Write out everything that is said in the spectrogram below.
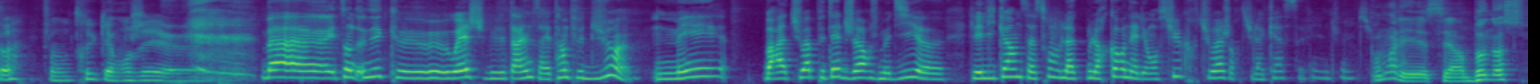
toi, ton truc à manger. euh, Bah, étant donné que ouais, je suis végétarienne, ça va être un peu dur, mais bah, tu vois, peut-être, genre, je me dis, euh, les licornes, ça se trouve, la- leur corne, elle est en sucre, tu vois, genre, tu la casses, ça fait. Tu, tu- Pour moi, les- c'est un bon os.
